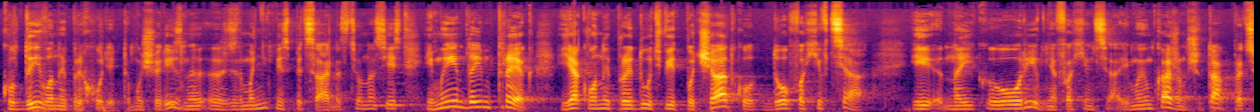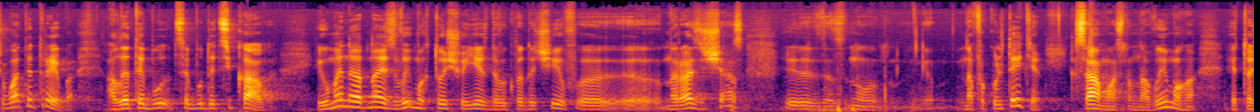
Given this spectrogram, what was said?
куди вони приходять, тому що різні різноманітні спеціальності у нас є, і ми їм даємо трек, як вони пройдуть від початку до фахівця. І на якого рівня фахівця. І ми їм кажемо, що так, працювати треба, але це бу- це буде цікаве. І у мене одна із вимог, той, що є до викладачів е, е, наразі зараз ну, на факультеті, сама основна вимога це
